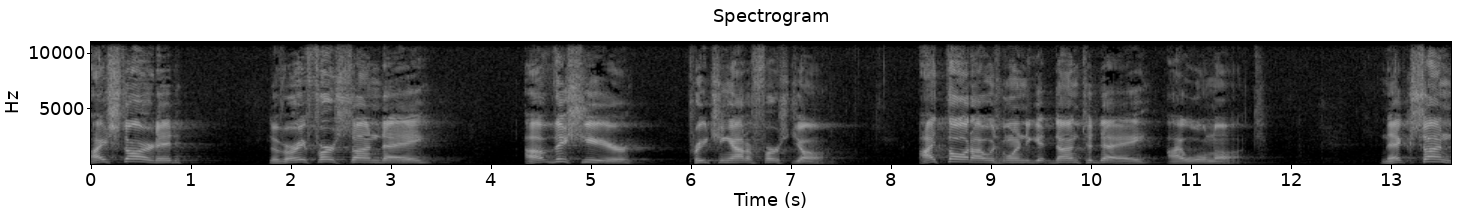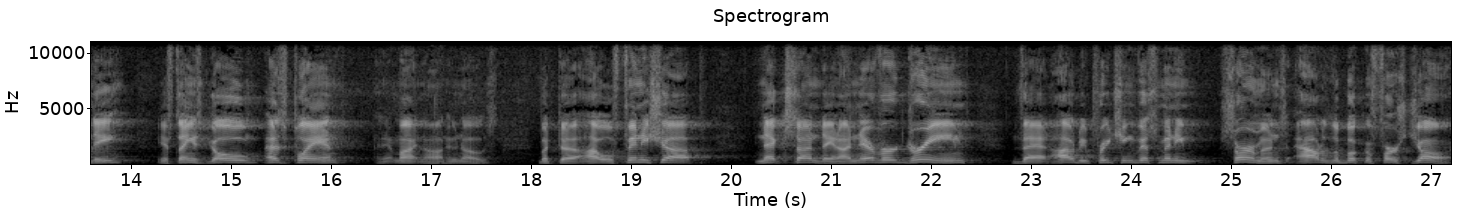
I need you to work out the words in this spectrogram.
I started the very first Sunday of this year preaching out of First John. I thought I was going to get done today. I will not. Next Sunday, if things go as planned, and it might not, who knows, but uh, I will finish up next Sunday. And I never dreamed that I would be preaching this many sermons out of the book of First John.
